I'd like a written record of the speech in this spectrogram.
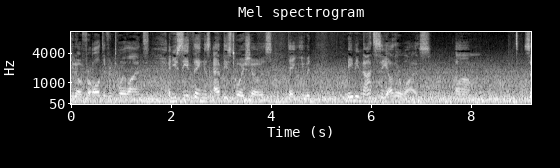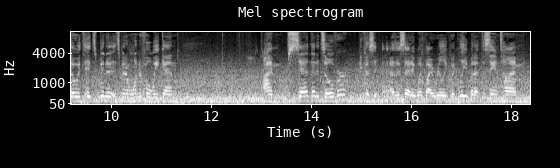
you know, for all different toy lines. And you see things at these toy shows that you would maybe not see otherwise. Um, so it, it's been a, it's been a wonderful weekend. I'm sad that it's over because, as I said, it went by really quickly. But at the same time,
